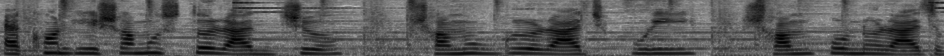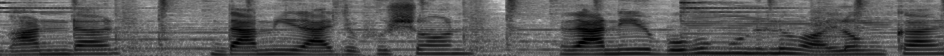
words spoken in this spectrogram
এখন এ সমস্ত রাজ্য, সমগ্র রাজপুরী, সম্পূর্ণ রাজভাণ্ডার, দামি রাজভূষণ রানীর বহুমূল্য অলঙ্কার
